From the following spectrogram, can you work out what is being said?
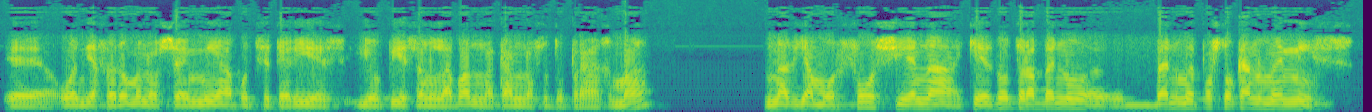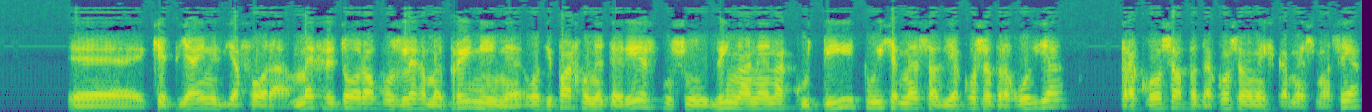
ε, ο ενδιαφερόμενος σε μία από τις εταιρείες οι οποίες αναλαμβάνουν να κάνουν αυτό το πράγμα, να διαμορφώσει ένα, και εδώ τώρα μπαίνουμε, μπαίνουμε πώς το κάνουμε εμείς ε, και ποια είναι η διαφορά. Μέχρι τώρα, όπως λέγαμε πριν, είναι ότι υπάρχουν εταιρείες που σου δίναν ένα κουτί που είχε μέσα 200 τραγούδια, 300, 500, δεν έχει καμία σημασία,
